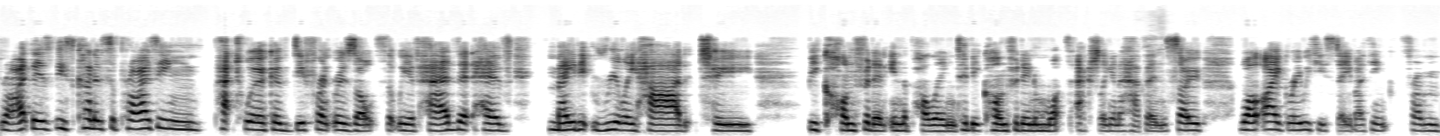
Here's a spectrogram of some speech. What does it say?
right? There's this kind of surprising patchwork of different results that we have had that have made it really hard to be confident in the polling, to be confident in what's actually going to happen. So, while I agree with you, Steve, I think from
